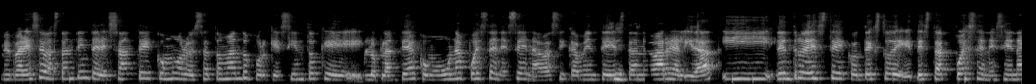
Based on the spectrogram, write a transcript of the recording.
Me parece bastante interesante cómo lo está tomando porque siento que lo plantea como una puesta en escena, básicamente esta nueva realidad. Y dentro de este contexto de, de, esta puesta en escena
